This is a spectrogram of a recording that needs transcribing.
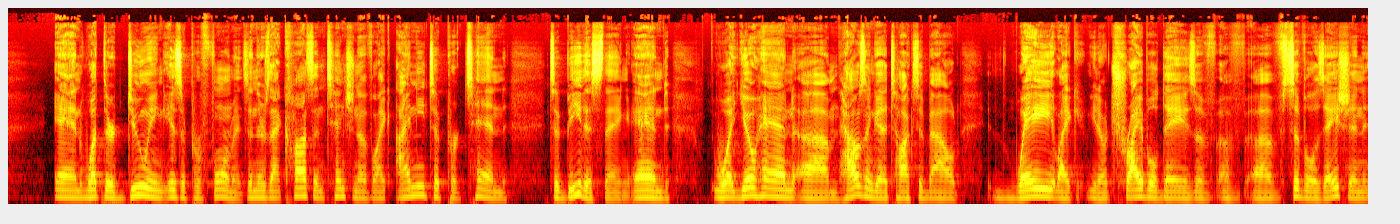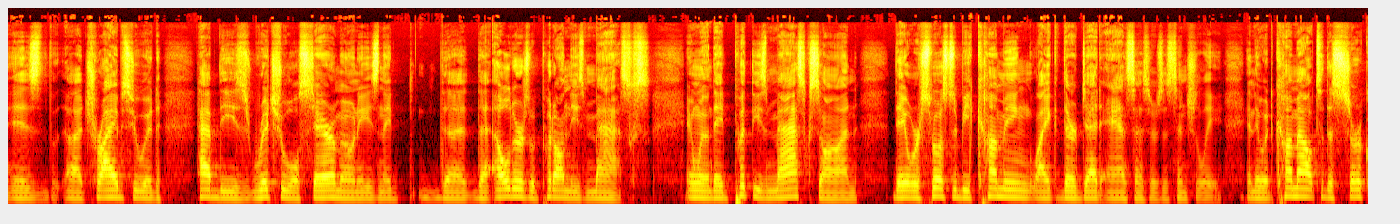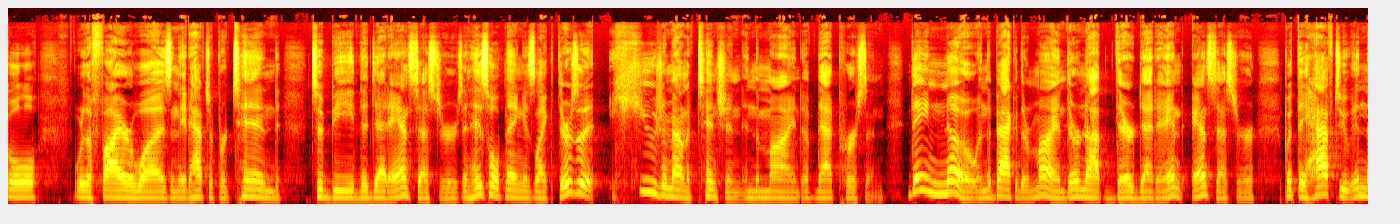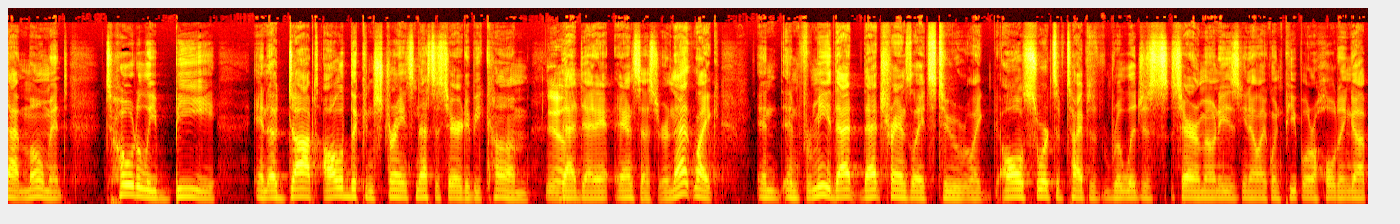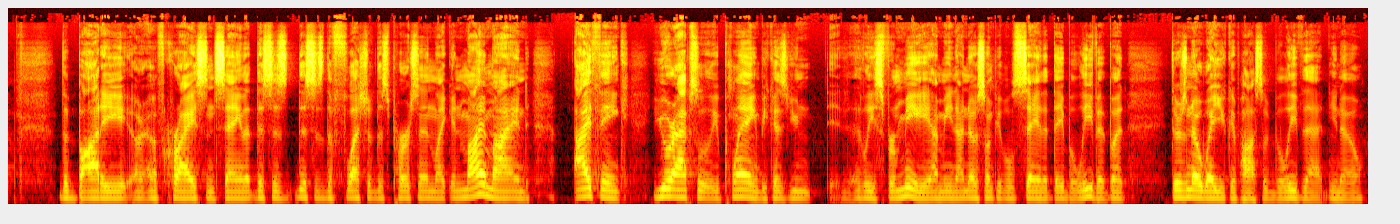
and what they're doing is a performance and there's that constant tension of like i need to pretend to be this thing and what johann um, Huizinga talks about way like you know tribal days of, of, of civilization is uh, tribes who would have these ritual ceremonies and they the the elders would put on these masks. And when they'd put these masks on they were supposed to be coming like their dead ancestors essentially. And they would come out to the circle where the fire was and they'd have to pretend to be the dead ancestors. And his whole thing is like there's a huge amount of tension in the mind of that person. They know in the back of their mind they're not their dead an- ancestor but they have to in that moment totally be and adopt all of the constraints necessary to become Yeah. that dead ancestor. And that like and and for me that that translates to like all sorts of types of religious ceremonies you know like when people are holding up the body uh, of Christ and saying that this is this is the flesh of this person. Like in my mind I think you're absolutely playing because you at least for me I mean I know some people say that they believe it but there's no way you could possibly believe that you know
